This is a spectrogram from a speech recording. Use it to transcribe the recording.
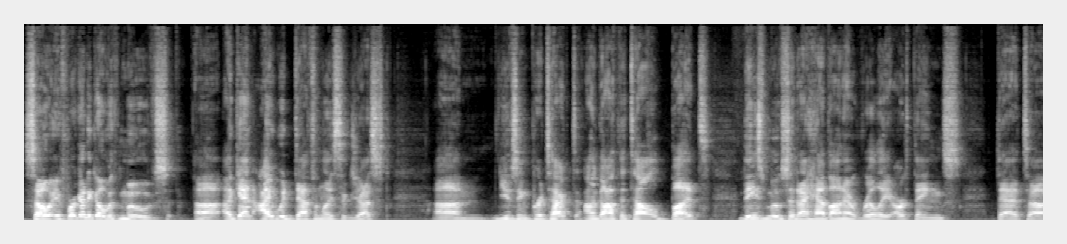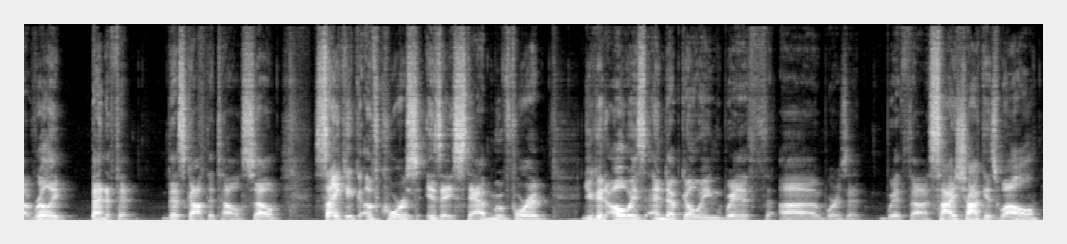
So if we're going to go with moves, uh, again, I would definitely suggest um, using Protect on Gothitelle, but these moves that I have on it really are things that uh, really benefit this Gothitelle. So Psychic, of course, is a stab move for it. You could always end up going with, uh, where is it? With uh, Psyshock as well,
